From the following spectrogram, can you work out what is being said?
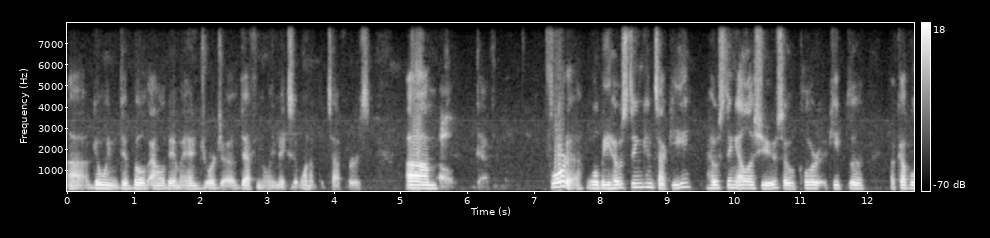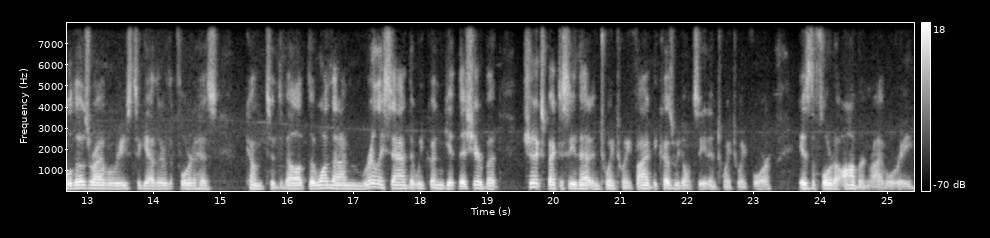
Uh, going to both Alabama and Georgia definitely makes it one of the toughers. Um, Oh, definitely. Florida will be hosting Kentucky, hosting LSU. So keep the a couple of those rivalries together that Florida has come to develop. The one that I'm really sad that we couldn't get this year, but should expect to see that in 2025 because we don't see it in 2024, is the Florida Auburn rivalry.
